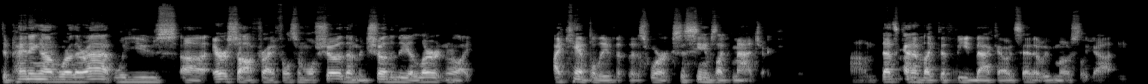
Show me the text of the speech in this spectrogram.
Depending on where they're at, we'll use uh, airsoft rifles and we'll show them and show them the alert. And they're like, I can't believe that this works. It seems like magic. Um, that's kind of like the feedback I would say that we've mostly gotten.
